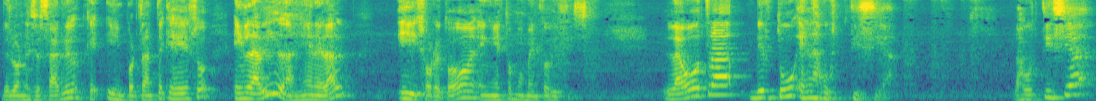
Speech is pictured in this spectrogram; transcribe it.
de lo necesario e importante que es eso en la vida en general y sobre todo en estos momentos difíciles. La otra virtud es la justicia. La justicia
